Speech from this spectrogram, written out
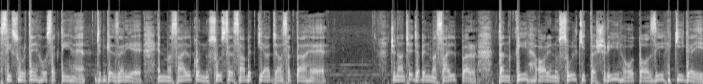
سی صورتیں ہو سکتی ہیں؟ جن کے ذریعے ان مسائل کو نصوص سے ثابت کیا جا سکتا ہے۔ چنانچہ جب ان مسائل پر تنقیح اور ان اصول کی تشریح و توضیح کی گئی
